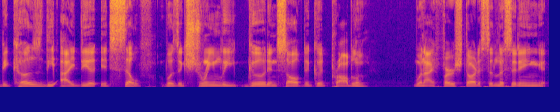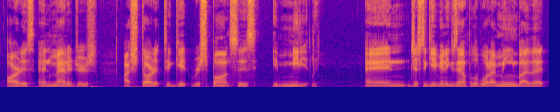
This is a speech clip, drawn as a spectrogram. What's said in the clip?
Because the idea itself was extremely good and solved a good problem, when I first started soliciting artists and managers, I started to get responses immediately. And just to give you an example of what I mean by that,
